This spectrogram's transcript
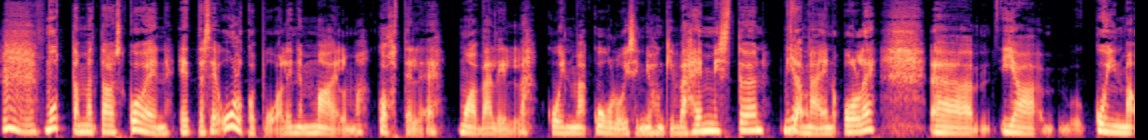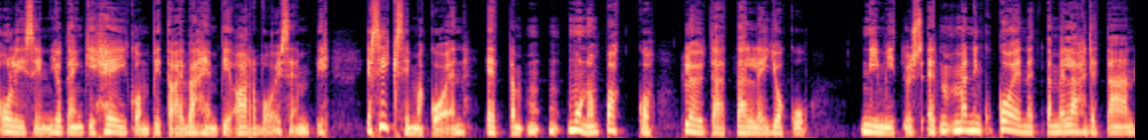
Mm. Mutta mä taas koen, että se ulkopuolinen maailma kohtelee mua välillä, kuin mä kuuluisin johonkin vähemmistöön, mitä Joo. mä en ole, ää, ja kuin mä olisin jotenkin heikompi tai vähempi arvoisempi. Ja siksi mä koen, että mun on pakko löytää tälle joku nimitys. Et mä niin kuin koen, että me lähdetään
